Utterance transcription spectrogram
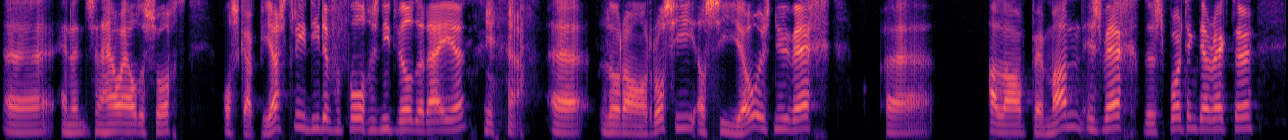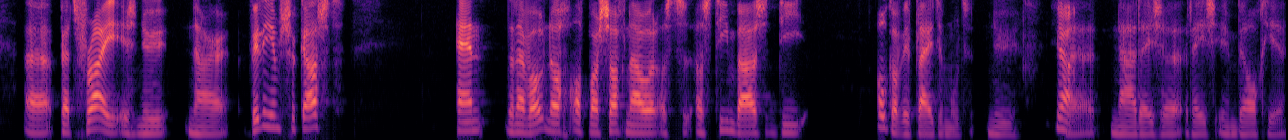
eh, en een- zijn heil elders zocht. Oscar Piastri die er vervolgens niet wilde rijden. Ja. Eh, Laurent Rossi als CEO is nu weg. Alain Perman is weg, de sporting director. Pat Fry is nu naar Williams verkast. En dan hebben we ook nog Otmar Safnauer als, als teambaas, die ook alweer pleiten moet nu. Ja. eh, na deze race in België.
